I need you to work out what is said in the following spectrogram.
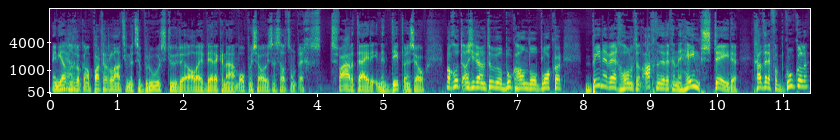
die had Ja. natuurlijk ook een aparte relatie met zijn broer. Stuurde allerlei werken naar hem op en zo. Dus dan zat soms echt zware tijden in een dip en zo. Maar goed, als je daar naartoe wil, boekhandel, blokker. Binnenweg 138 in Heemstede. Ga er even op googelen.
